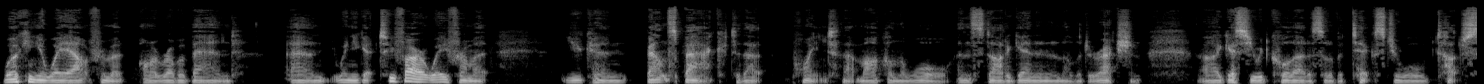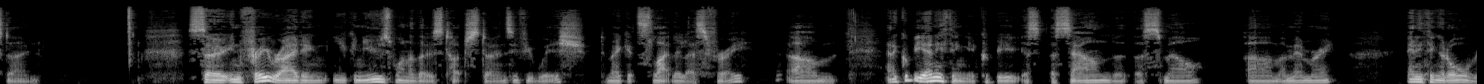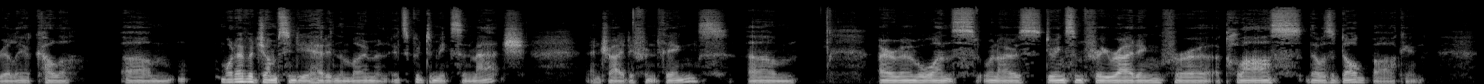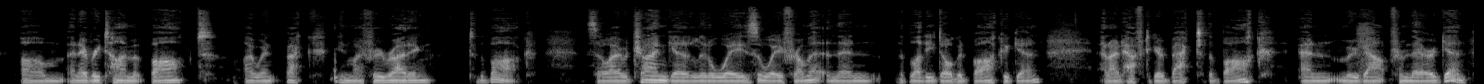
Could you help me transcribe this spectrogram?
working your way out from it on a rubber band. And when you get too far away from it, you can bounce back to that point, that mark on the wall, and start again in another direction. Uh, I guess you would call that a sort of a textual touchstone. So in free writing, you can use one of those touchstones if you wish to make it slightly less free. Um, and it could be anything. It could be a, a sound, a, a smell, um, a memory, anything at all, really, a color. Um, whatever jumps into your head in the moment, it's good to mix and match and try different things. Um, I remember once when I was doing some free writing for a, a class, there was a dog barking. Um, and every time it barked, I went back in my free writing to the bark. So I would try and get a little ways away from it and then the bloody dog would bark again and I'd have to go back to the bark and move out from there again.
